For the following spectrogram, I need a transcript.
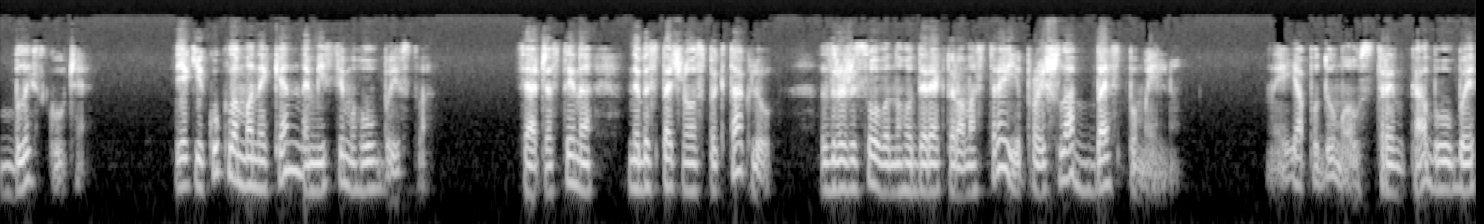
блискуче, як і кукла манекен на місці мого вбивства. Ця частина небезпечного спектаклю, зрежисованого директором Астреї, пройшла безпомильно. Я подумав, Стренка був би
